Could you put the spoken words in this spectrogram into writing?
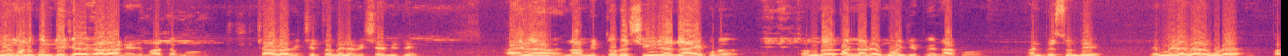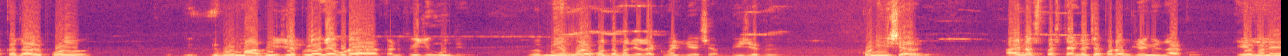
మేము అనుకుంది జరగాల అనేది మాత్రము చాలా విచిత్రమైన విషయం ఇది. ఆయన నా మిత్రుడు సీనియర్ నాయకుడు తొందరపడినాడేమో అని చెప్పి నాకు అనిపిస్తుంది. ఎమ్మెల్యే గారు కూడా పక్క దారిపోదు ఇప్పుడు మా బీజేపీలోనే కూడా కన్ఫ్యూజింగ్ ఉంది. ఇప్పుడు మేము కూడా కొంతమంది రికమెండ్ చేశాం బీజేపీ కొన్ని విషయాలు ఆయన స్పష్టంగా చెప్పడం జరిగింది నాకు. ఏమని?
